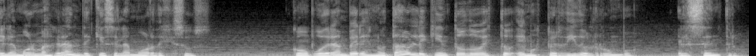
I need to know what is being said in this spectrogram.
el amor más grande que es el amor de Jesús. Como podrán ver es notable que en todo esto hemos perdido el rumbo, el centro.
